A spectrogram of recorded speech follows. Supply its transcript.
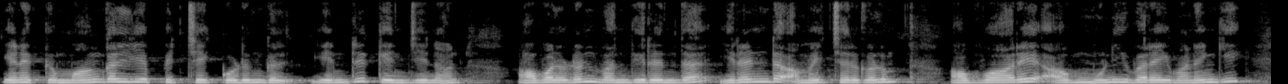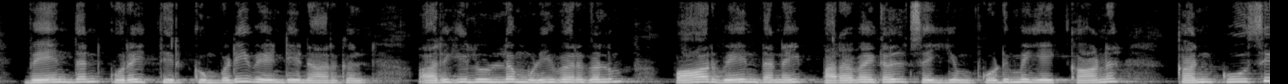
எனக்கு மாங்கல்ய பிச்சை கொடுங்கள் என்று கெஞ்சினாள். அவளுடன் வந்திருந்த இரண்டு அமைச்சர்களும் அவ்வாறே அம்முனிவரை வணங்கி வேந்தன் குறை தீர்க்கும்படி வேண்டினார்கள். அருகிலுள்ள முனிவர்களும் பார்வேந்தனை பறவைகள் செய்யும் கொடுமையைக் காண கண்கூசி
